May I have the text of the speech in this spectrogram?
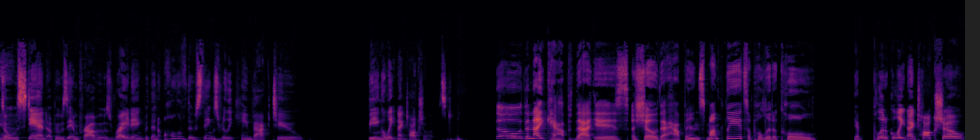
So it was stand up, it was improv, it was writing, but then all of those things really came back to being a late night talk show host. So the nightcap, that is a show that happens monthly. It's a political Yep, political late night talk show.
